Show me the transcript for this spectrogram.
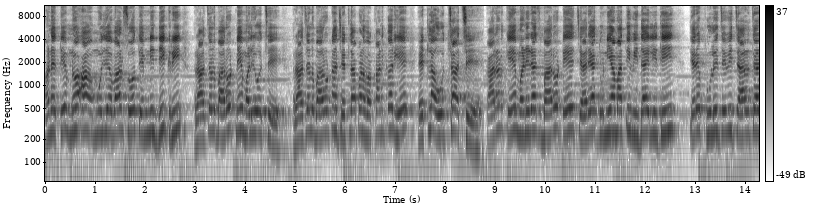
અને તેમનો આ અમૂલ્ય વારસો તેમની દીકરી રાજલ બારોટને મળ્યો છે. રાજલ બારોટના જેટલા પણ વખાણ કરીએ, એટલા ઓછા છે. કારણ કે મણિરાજ બારોટે જ્યારે આ દુનિયામાંથી વિદાય લીધી ત્યારે ફૂલ જેવી ચાર ચાર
